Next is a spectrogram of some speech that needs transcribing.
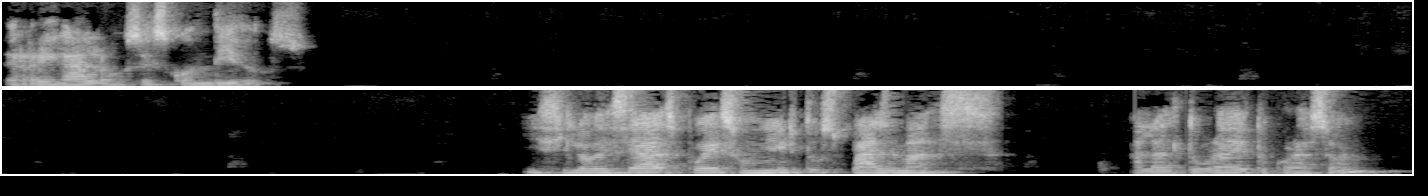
de regalos escondidos. Y si lo deseas, puedes unir tus palmas a la altura de tu corazón.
